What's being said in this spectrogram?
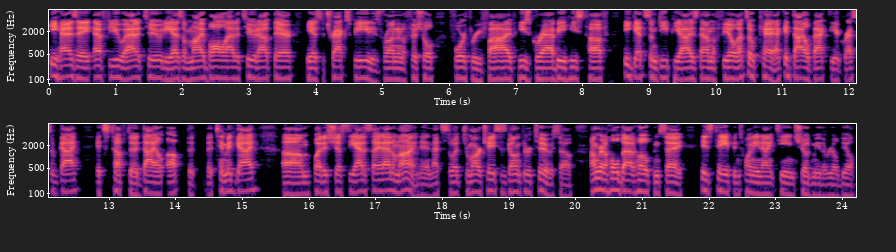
He has a FU attitude. He has a my ball attitude out there. He has the track speed. He's run an official 4.35. He's grabby. He's tough. He gets some DPIs down the field. That's okay. I could dial back the aggressive guy. It's tough to dial up the, the timid guy. Um, but it's just the out of sight, out of mind. And that's what Ja'Marr Chase is going through too. So I'm going to hold out hope and say his tape in 2019 showed me the real deal.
